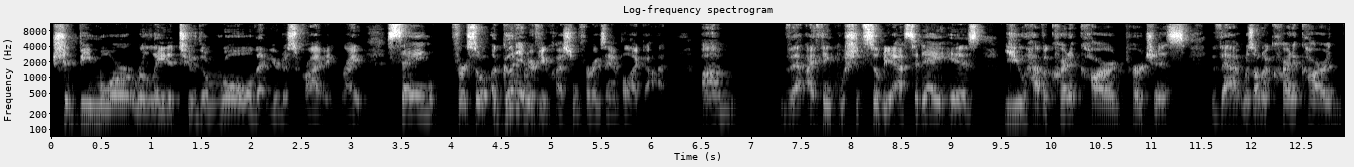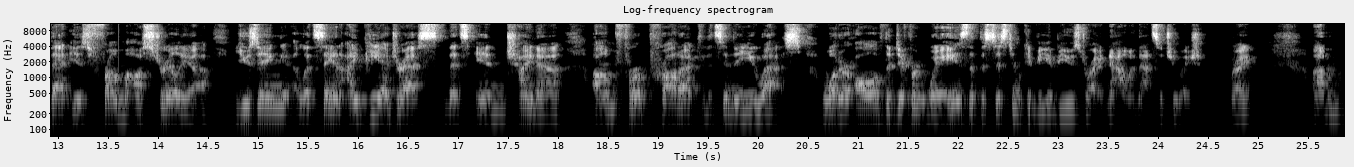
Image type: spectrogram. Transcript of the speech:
should be more related to the role that you're describing, right? Saying for so a good interview question, for example, I got um, that I think should still be asked today is you have a credit card purchase that was on a credit card that is from Australia using, let's say, an IP address that's in China um, for a product that's in the US. What are all of the different ways that the system could be abused right now in that situation, right? Um,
